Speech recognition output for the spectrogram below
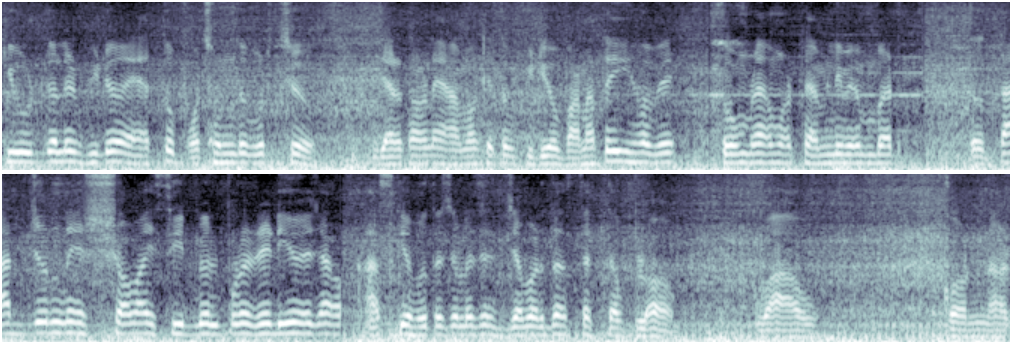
কিউট গার্লের ভিডিও এত পছন্দ করছ, যার কারণে আমাকে তো ভিডিও বানাতেই হবে। তোমরা আমার ফ্যামিলি মেম্বার তো তার জন্যে সবাই সিট বেল্ট পরে রেডি হয়ে যাও। আজকে হতে চলেছে জবরদস্ত একটা ব্লগ ওয়াও কর্নার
